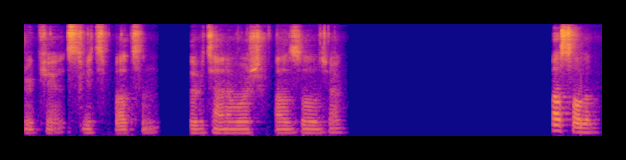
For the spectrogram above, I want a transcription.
request with button. Burada bir tane boşluk fazla olacak. Basalım.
